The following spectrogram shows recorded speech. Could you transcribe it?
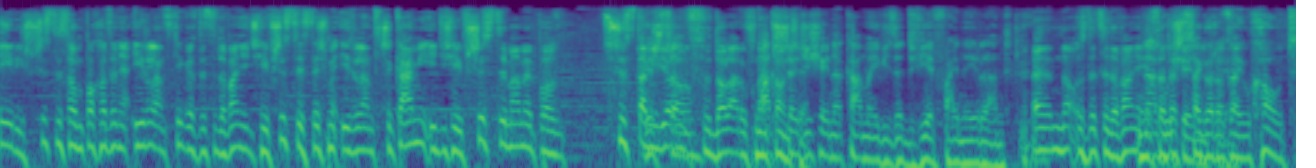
Irish. Wszyscy są pochodzenia irlandzkiego zdecydowanie. Dzisiaj wszyscy jesteśmy Irlandczykami i dzisiaj wszyscy mamy po 300 Wiesz co? milionów dolarów na Patrzę koncie. dzisiaj na kamę i widzę dwie fajne Irlandki. E, No, zdecydowanie Na jest to też swego rodzaju hołd.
